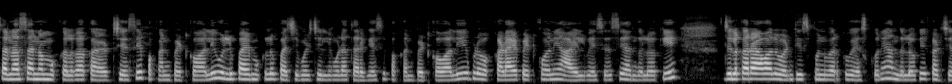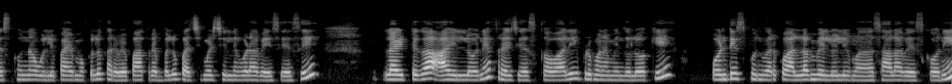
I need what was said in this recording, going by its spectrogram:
సన్న సన్న ముక్కలుగా కట్ చేసి పక్కన పెట్టుకోవాలి. ఉల్లిపాయ ముక్కలు పచ్చిమిర్చిల్ని కూడా తరిగేసి పక్కన పెట్టుకోవాలి. ఇప్పుడు ఒక కడాయి పెట్టుకొని ఆయిల్ వేసేసి అందులోకి జీలకర్ర ఆవాలు వన్ టీ స్పూన్ వరకు వేసుకొని అందులోకి కట్ చేసుకున్న ఉల్లిపాయ ముక్కలు కరివేపాకు రెబ్బలు పచ్చిమిర్చిల్ని కూడా వేసేసి లైట్గా ఆయిల్లోనే ఫ్రై చేసుకోవాలి. ఇప్పుడు మనం ఇందులోకి వన్ టీ స్పూన్ వరకు అల్లం వెల్లుల్లి మసాలా వేసుకొని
